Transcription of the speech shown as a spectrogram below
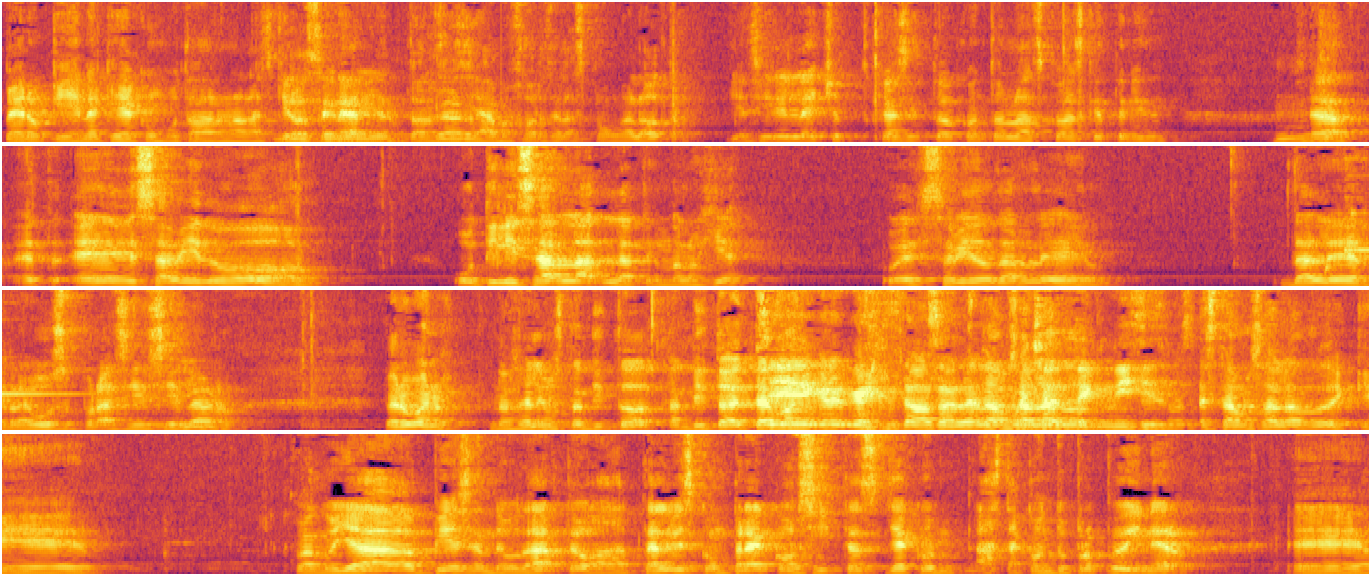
pero que ya en aquella computadora no las quiero No tener. entonces claro. ya mejor se las pongo a la otra. Y así le he hecho casi todo con todas las cosas que he tenido. Mm, O sea, he, he sabido utilizar la, la tecnología. He sabido darle, darle reuso, por así decirlo, Claro. ¿no? Pero bueno, nos salimos tantito, tantito de Sí, tema. creo que estamos hablando Estamos hablando- de tecnicismos. Estamos hablando de que cuando ya empiezas a endeudarte o a tal vez comprar cositas ya con, hasta con tu propio dinero, eh,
